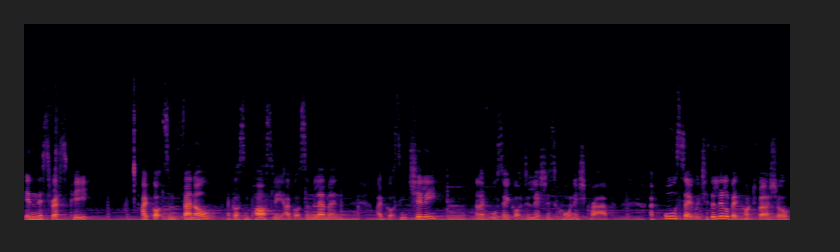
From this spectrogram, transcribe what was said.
In this recipe I've got some fennel, I've got some parsley, I've got some lemon, I've got some chilli and I've also got delicious Cornish crab. I've also, which is a little bit controversial,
